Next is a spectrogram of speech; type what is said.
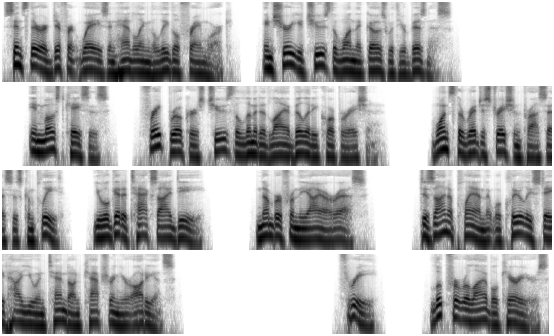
Since there are different ways in handling the legal framework, ensure you choose the one that goes with your business. In most cases, freight brokers choose the limited liability corporation. Once the registration process is complete, you will get a tax ID, number from the IRS. Design a plan that will clearly state how you intend on capturing your audience. 3. Look for reliable carriers.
